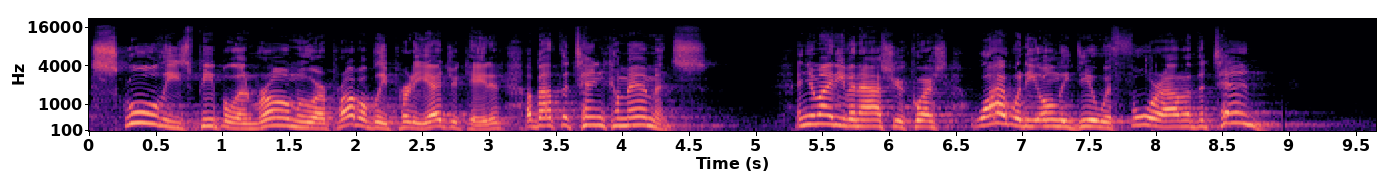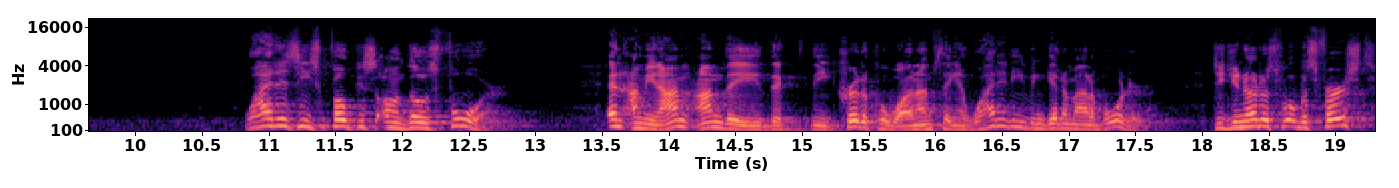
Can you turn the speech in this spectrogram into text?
school these people in Rome who are probably pretty educated about the Ten Commandments? And you might even ask your question why would he only deal with four out of the ten? Why does he focus on those four? And I mean, I'm, I'm the, the, the critical one. I'm saying, why did he even get them out of order? Did you notice what was first?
